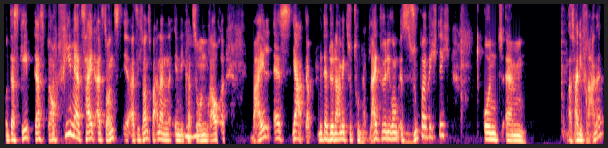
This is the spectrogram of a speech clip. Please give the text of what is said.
Und das geht, das braucht viel mehr Zeit als sonst, als ich sonst bei anderen Indikationen mhm. brauche, weil es ja mit der Dynamik zu tun hat. Leitwürdigung ist super wichtig. Und ähm, was war die Frage?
